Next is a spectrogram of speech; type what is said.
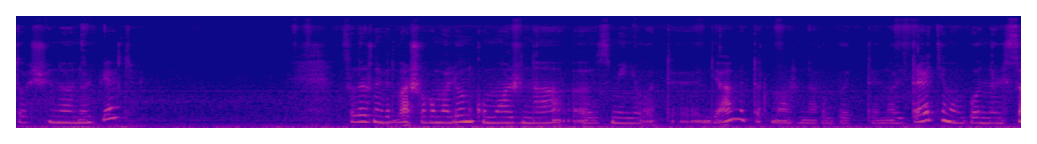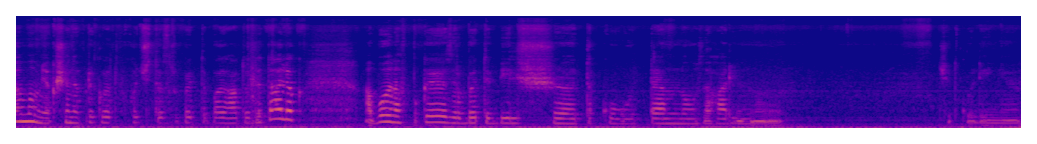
товщиною 0,5. Залежно від вашого малюнку можна е, змінювати діаметр, можна робити 0,3 або 0,7, якщо, наприклад, ви хочете зробити багато деталек, або навпаки зробити більш е, таку темну, загальну, чітку лінію.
